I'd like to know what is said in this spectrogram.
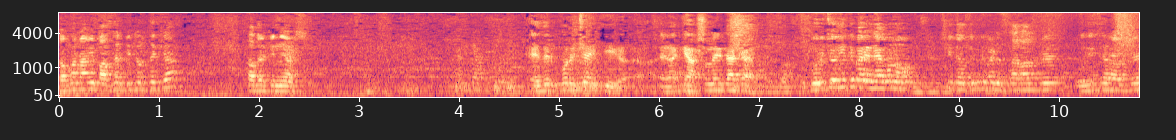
তখন আমি বাসের ভিতর থেকে তাদেরকে নিয়ে আসছি। এদের পরিচয় কি? এরা কি আসলেই ডাকায় পরিচয় দিতে পারি না এখনও। সিদ্ধান্ত নিতে পারি স্যার আসবে অজিত স্যার আসবে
